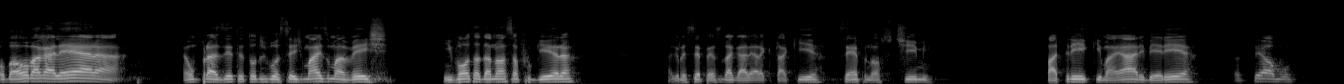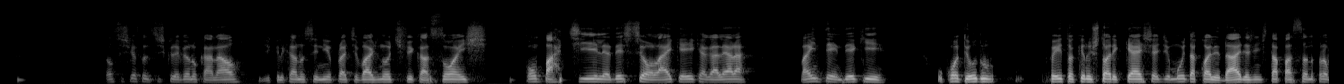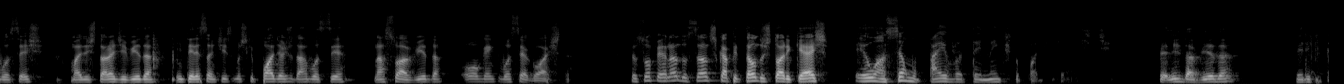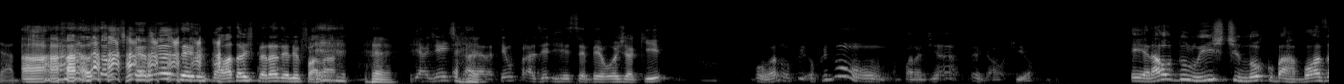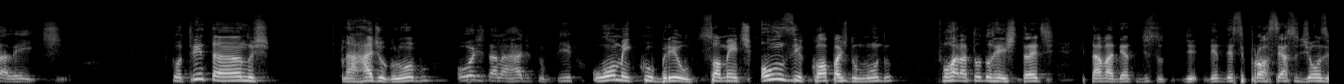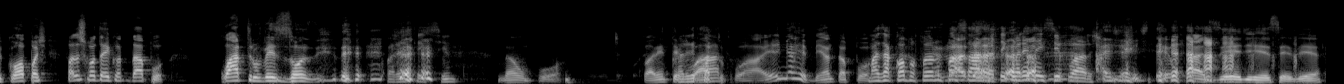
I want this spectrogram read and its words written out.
Oba, oba, galera! É um prazer ter todos vocês mais uma vez em volta da nossa fogueira. Agradecer a presença da galera que está aqui, sempre, nosso time. Patrick, Maiara, Iberê, Anselmo. Não se esqueça de se inscrever no canal, de clicar no sininho para ativar as notificações. Compartilha, deixe seu like aí que a galera vai entender que o conteúdo feito aqui no Storycast é de muita qualidade. A gente está passando para vocês umas histórias de vida interessantíssimas que podem ajudar você na sua vida ou alguém que você gosta. Eu sou Fernando Santos, capitão do Storycast. Eu, Anselmo Paiva, tenente do podcast. Feliz da vida. Verificado. Ah, eu tava esperando ele falar, tava esperando ele falar. E a gente, galera, tem o prazer de receber hoje aqui. Pô, eu, fiz, eu fiz um- uma paradinha legal aqui, ó. Heraldo Luiz Tinoco Barbosa Leite. Ficou 30 anos na Rádio Globo, hoje está na Rádio Tupi. O homem cobriu somente 11 Copas do Mundo, fora todo o restante que estava dentro, disso, de- dentro desse processo de 11 Copas. Faz as contas aí quanto dá, pô. 4 vezes 11. 45. Não, pô. 44, 44. porra. Aí me arrebenta, pô. Mas a Copa foi ano passado, já tem 45 horas. A gente tem o prazer de receber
